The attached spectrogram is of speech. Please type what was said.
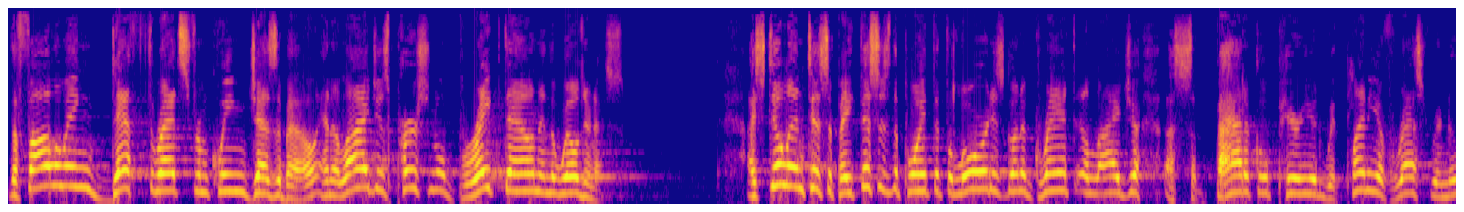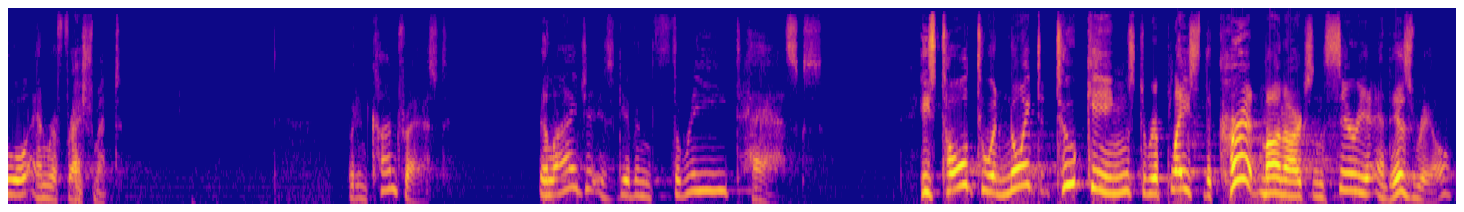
the following death threats from Queen Jezebel and Elijah's personal breakdown in the wilderness I still anticipate this is the point that the Lord is going to grant Elijah a sabbatical period with plenty of rest, renewal, and refreshment. But in contrast, Elijah is given three tasks. He's told to anoint two kings to replace the current monarchs in Syria and Israel.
